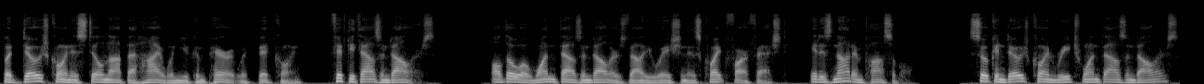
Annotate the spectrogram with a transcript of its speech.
But Dogecoin is still not that high when you compare it with Bitcoin, $50,000. Although a $1,000 valuation is quite far fetched, it is not impossible. So, can Dogecoin reach $1,000?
